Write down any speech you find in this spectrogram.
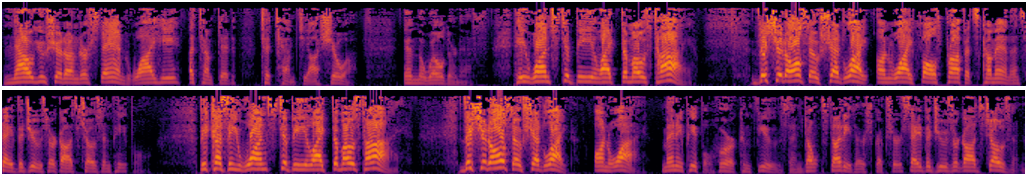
now you should understand why he attempted to tempt Yeshua in the wilderness. He wants to be like the Most High. This should also shed light on why false prophets come in and say the Jews are God's chosen people. Because he wants to be like the Most High. This should also shed light on why many people who are confused and don't study their scripture say the Jews are God's chosen.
